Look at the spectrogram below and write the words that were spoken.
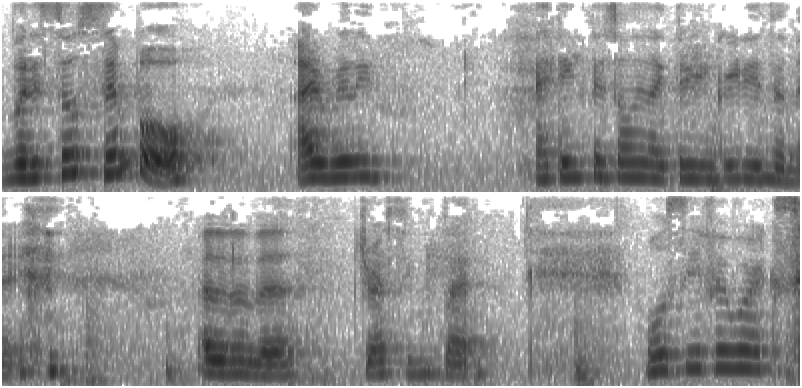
but it's so simple. I really, I think there's only like three ingredients in there, other than the dressing. But we'll see if it works.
